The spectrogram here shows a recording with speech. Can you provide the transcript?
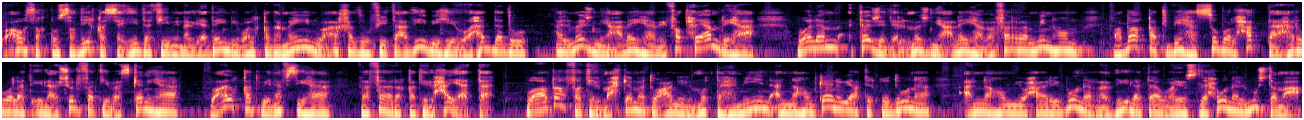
وأوثقوا صديق السيدة من اليدين والقدمين وأخذوا في تعذيبه وهددوا المجني عليها بفتح أمرها ولم تجد المجني عليها مفرا منهم فضاقت بها السبل حتى هرولت إلى شرفة مسكنها وألقت بنفسها ففارقت الحياة. وأضافت المحكمة عن المتهمين أنهم كانوا يعتقدون أنهم يحاربون الرذيلة ويصلحون المجتمع.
